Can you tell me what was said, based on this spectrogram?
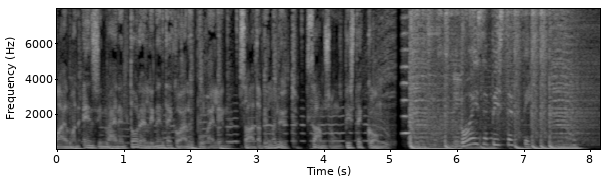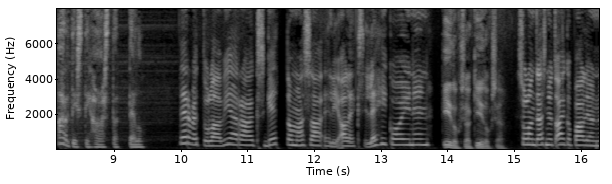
Maailman ensimmäinen todellinen tekoälypuhelin. Saatavilla nyt. Samsung.com. Voise.fi. Artistihaastattelu. Tervetuloa vieraaksi Gettomasa eli Aleksi Lehikoinen. Kiitoksia, kiitoksia. Sulla on tässä nyt aika paljon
